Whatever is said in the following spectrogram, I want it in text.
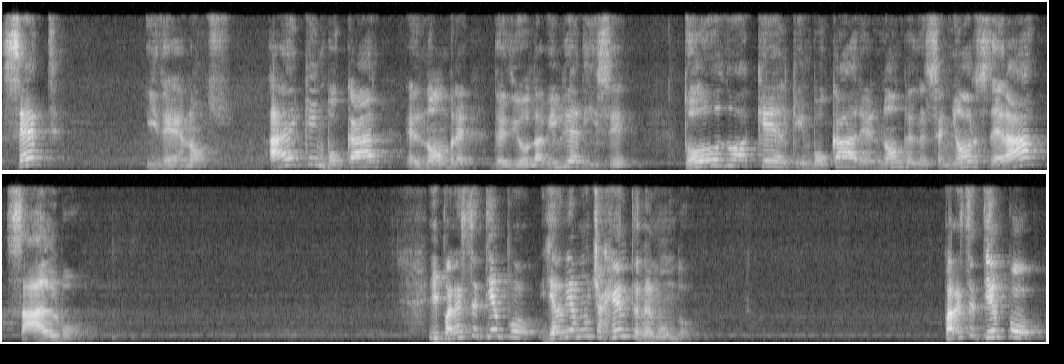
Set y de Enos. Hay que invocar el nombre de Dios. La Biblia dice, todo aquel que invocar el nombre del Señor será salvo. Y para este tiempo ya había mucha gente en el mundo. Para este tiempo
